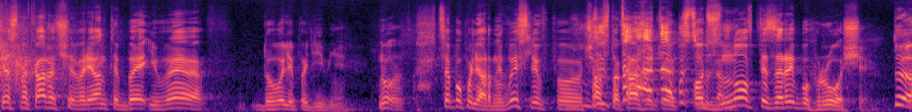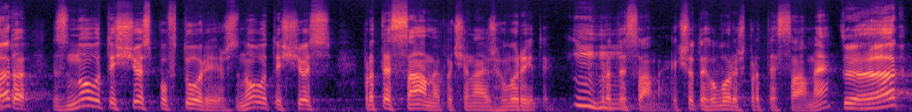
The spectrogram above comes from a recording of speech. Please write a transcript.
Чесно кажучи, варіанти Б і В доволі подібні. Ну, це популярний вислів. Е, Часто та, кажуть, та, е, постійно от кажуть. знов ти за рибу гроші. Так. Тобто знову ти щось повторюєш, знову ти щось про те саме починаєш говорити. Про те саме. Якщо ти говориш про те саме, Так.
